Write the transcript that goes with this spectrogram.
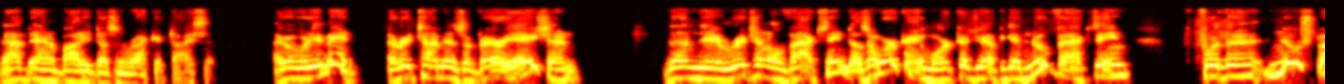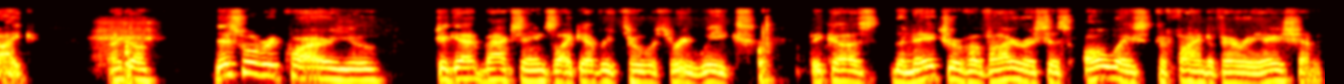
that antibody doesn't recognize it. I go, what do you mean? Every time there's a variation, then the original vaccine doesn't work anymore because you have to get a new vaccine for the new spike. I go, this will require you to get vaccines like every two or three weeks because the nature of a virus is always to find a variation.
